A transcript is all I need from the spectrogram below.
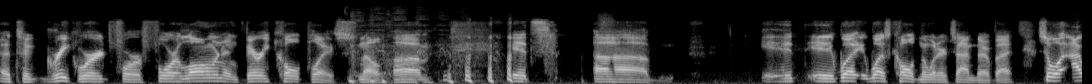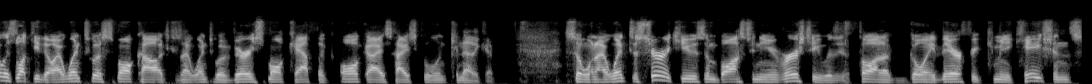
it's a Greek word for forlorn and very cold place. No, um, it's uh, it, it it was cold in the wintertime there, but so I was lucky though. I went to a small college because I went to a very small Catholic all guys high school in Connecticut. So when I went to Syracuse and Boston University with the thought of going there for communications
